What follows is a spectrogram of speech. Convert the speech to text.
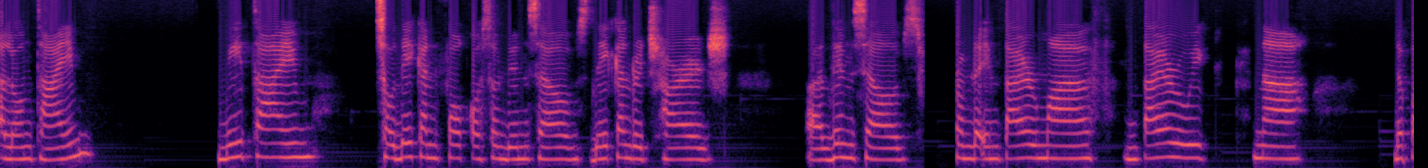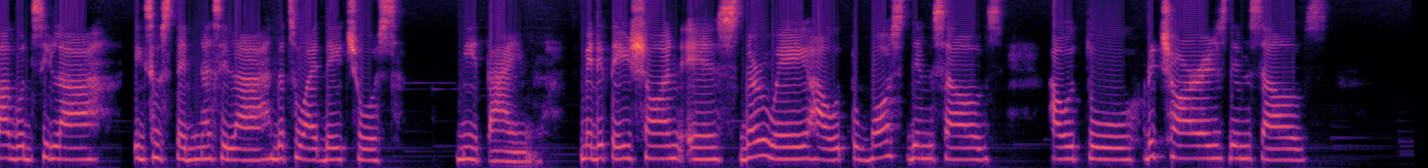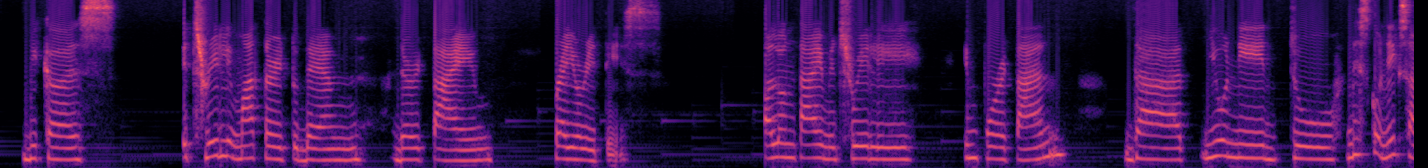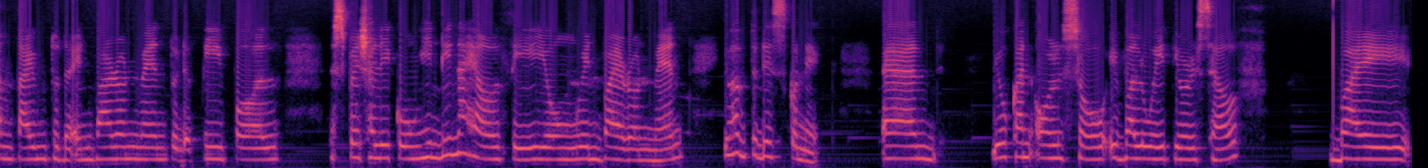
alone time, me time, so they can focus on themselves, they can recharge uh, themselves from the entire month, entire week na napagod sila, exhausted na sila. That's why they chose me time. Meditation is their way how to boost themselves, how to recharge themselves because it's really matter to them, their time, priorities. Alone time, it's really important that you need to disconnect sometime to the environment, to the people, especially kung hindi na healthy yung environment, you have to disconnect. And you can also evaluate yourself by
